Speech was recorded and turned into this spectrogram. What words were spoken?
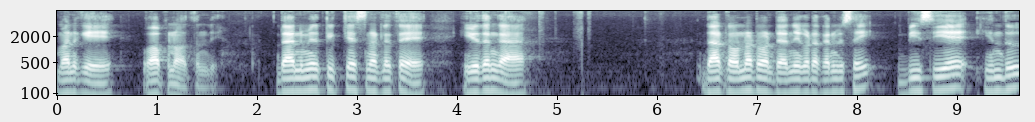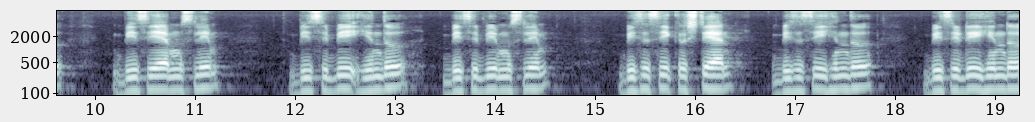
మనకి ఓపెన్ అవుతుంది. దాని మీద క్లిక్ చేసినట్లయితే ఈ విధంగా దాంట్లో ఉన్నటువంటి అన్నీ కూడా కనిపిస్తాయి. BCA Hindu BCA Muslim BCB Hindu BCB Muslim BCC Christian BCC Hindu BCD Hindu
